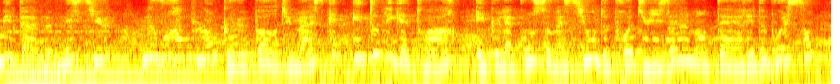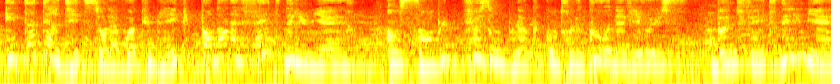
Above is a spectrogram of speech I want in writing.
Mesdames, messieurs, nous vous rappelons que le port du masque est obligatoire et que la consommation de produits alimentaires et de boissons est interdite sur la voie publique pendant la fête des Lumières. Ensemble, faisons bloc contre le coronavirus. Bonne fête des Lumières.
